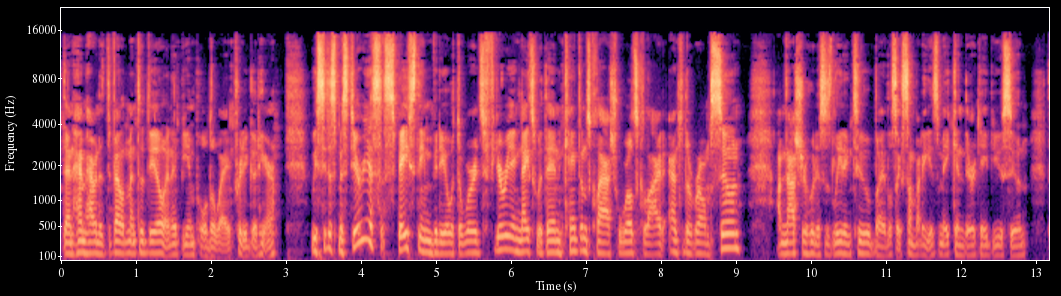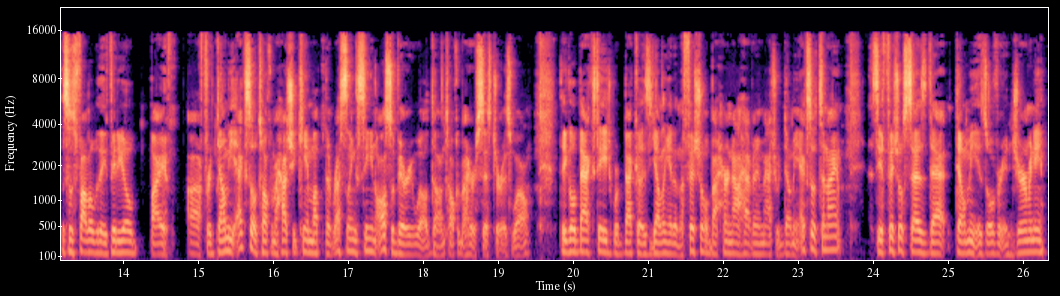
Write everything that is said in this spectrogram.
then him having a developmental deal and it being pulled away. Pretty good here. We see this mysterious space theme video with the words Fury ignites within, Kingdoms clash, worlds collide, enter the realm soon. I'm not sure who this is leading to, but it looks like somebody is making their debut soon. This was followed with a video by uh, for Delmi Exo talking about how she came up in the wrestling scene. Also very well done, talking about her sister as well. They go backstage where Becca is yelling at an official about her not having a match with Delmi Exo tonight, as the official says that Delmi is over in Germany.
